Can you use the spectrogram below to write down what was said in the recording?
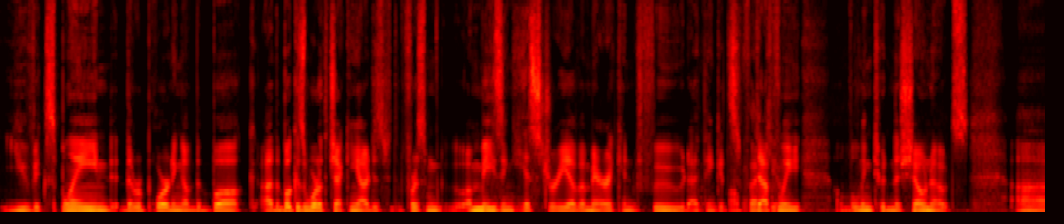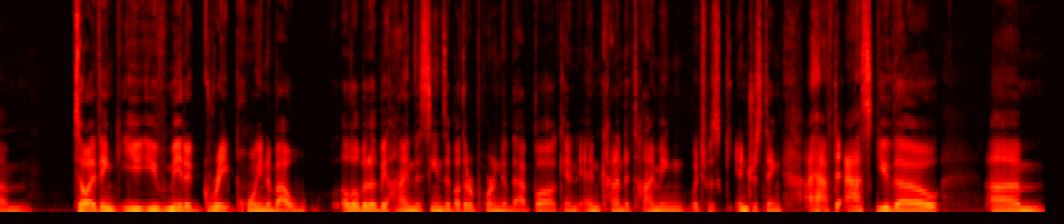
you've explained the reporting of the book. Uh, the book is worth checking out just for some amazing history of American food. I think it's you. definitely I'll to it in the show notes. Um, so I think you, you've made a great point about a little bit of behind the scenes about the reporting of that book and, and kind of the timing, which was interesting. I have to ask you though, um,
